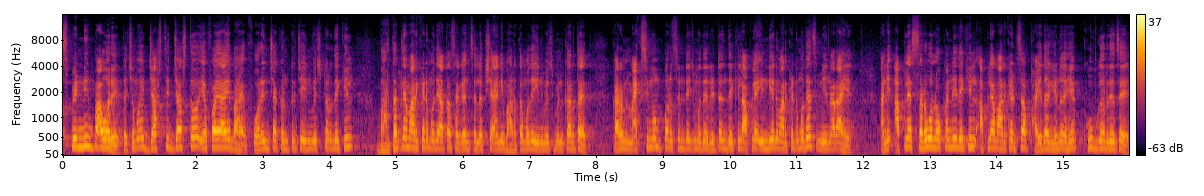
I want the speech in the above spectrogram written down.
स्पेंडिंग पॉवर आहे. त्याच्यामुळे जास्तीत जास्त एफ आय आय बाहेर फॉरेनच्या कंट्रीचे इन्व्हेस्टर देखील भारतातल्या मार्केटमध्ये आता सगळ्यांचं लक्ष आहे आणि भारतामध्ये इन्व्हेस्टमेंट करतायत. कारण मॅक्सिमम पर्सेंटेजमध्ये रिटर्न देखील आपल्या इंडियन मार्केटमध्येच मिळणार आहेत आणि आपल्या सर्व लोकांनी देखील आपल्या मार्केटचा फायदा घेणं हे खूप गरजेचं आहे.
